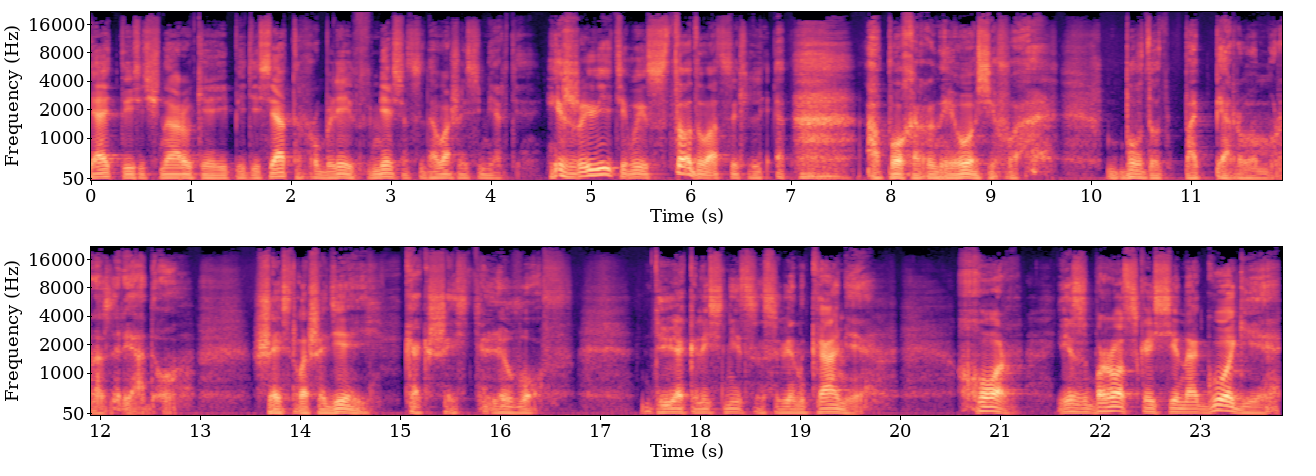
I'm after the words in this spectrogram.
пять тысяч на руки и 50 рублей в месяц до вашей смерти. И живите вы 120 лет. А похороны Иосифа будут по первому разряду. Шесть лошадей, как шесть львов. Две колесницы с венками, хор из Бродской синагоги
